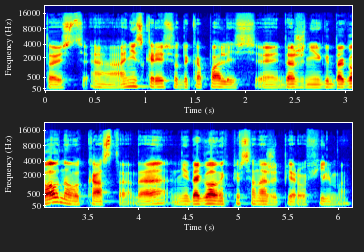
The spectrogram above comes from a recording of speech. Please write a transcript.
То есть э, они, скорее всего, докопались э, даже не до главного каста, да, не до главных персонажей первого фильма.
